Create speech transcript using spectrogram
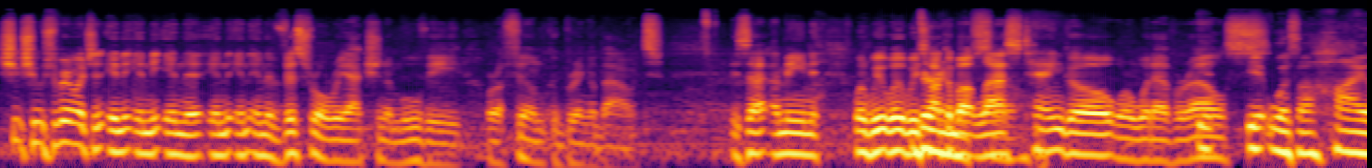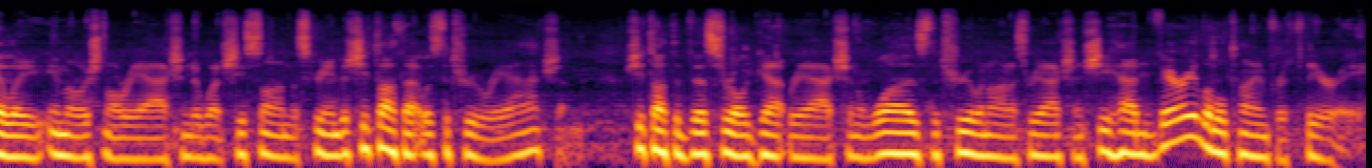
she, she was very much in, in, the in the in the in, in the visceral reaction a movie or a film could bring about. Is that? I mean, when we when we Very talk about Last so. Tango or whatever else, It, it was a highly emotional reaction to what she saw on the screen, but she thought that was the true reaction. She thought the visceral gut reaction was the true and honest reaction. She had very little time for theory,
